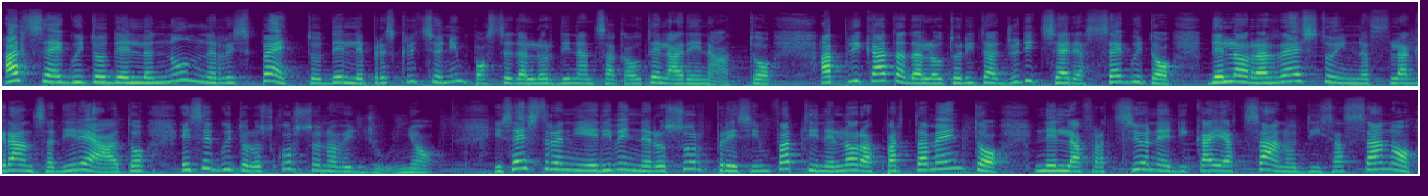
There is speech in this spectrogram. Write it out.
al seguito del non rispetto delle prescrizioni imposte dall'ordinanza cautelare in atto applicata effettuata dall'autorità giudiziaria a seguito del loro arresto in flagranza di reato eseguito lo scorso 9 giugno. I sei stranieri vennero sorpresi infatti nel loro appartamento nella frazione di Caiazzano di Sassano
